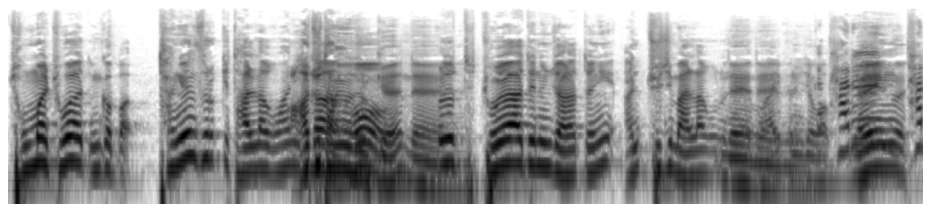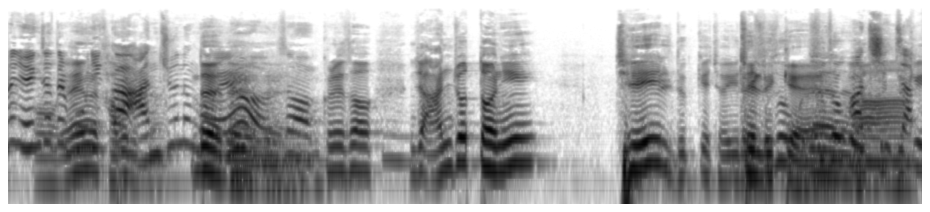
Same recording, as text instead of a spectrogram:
정말 좋아 그러니까 막 당연스럽게 달라고 하니까 아주 당연스럽게, 어, 네. 그래서 줘야 되는 줄 알았더니 안 주지 말라고 그러는 네, 거예요. 네, 와이프는 네. 이제 그러니까 뭐 다른 여행을 다른 여행자들 여행을 보니까. 안 주는 네, 거예요. 네, 네. 그래서 그래서 이제 안 줬더니 제일 늦게 저희를 제일 수속을, 늦게. 수속을 아, 진짜 늦게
